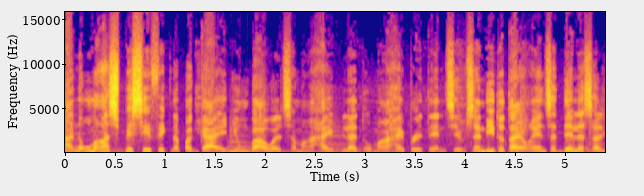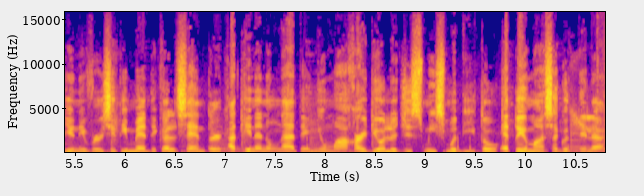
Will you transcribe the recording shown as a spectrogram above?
Anong mga specific na pagkain yung bawal sa mga high blood o mga hypertensives? Nandito tayo ngayon sa De La Salle University Medical Center at tinanong natin yung mga cardiologists mismo dito. Ito yung mga sagot nila.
